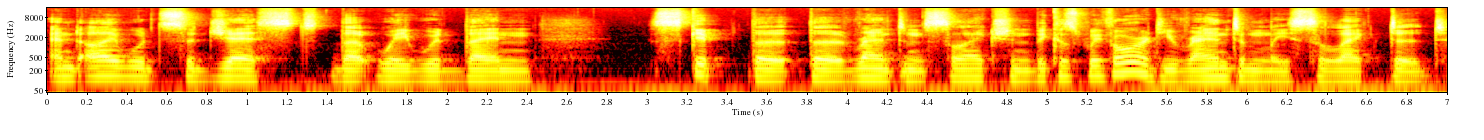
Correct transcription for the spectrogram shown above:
and I would suggest that we would then skip the, the random selection because we've already randomly selected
